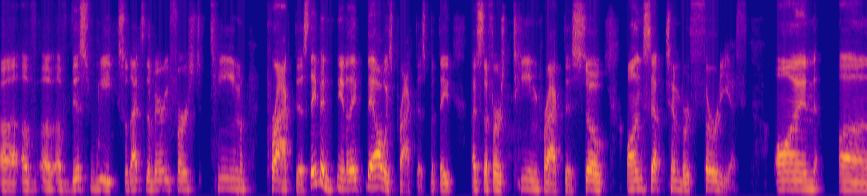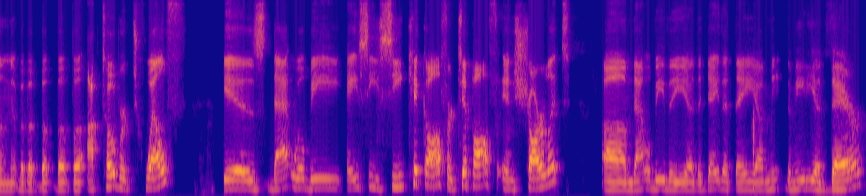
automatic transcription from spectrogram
uh, of, of of this week. So that's the very first team practice. They've been, you know, they they always practice, but they that's the first team practice. So on September 30th on um but, but, but October 12th is that will be ACC kickoff or tip off in Charlotte. Um, that will be the uh, the day that they uh, meet the media there.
